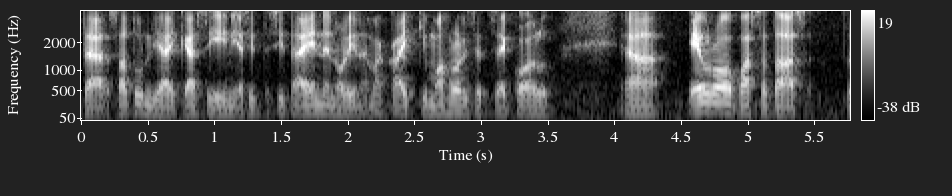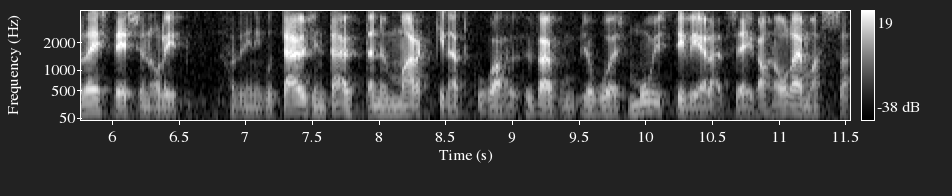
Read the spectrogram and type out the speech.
tämä Saturn jäi käsiin, ja sitten sitä ennen oli nämä kaikki mahdolliset sekoilut. Ja Euroopassa taas PlayStation oli, oli niin kuin täysin täyttänyt markkinat, kuka hyvä, kun joku edes muisti vielä, että Sega on olemassa.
